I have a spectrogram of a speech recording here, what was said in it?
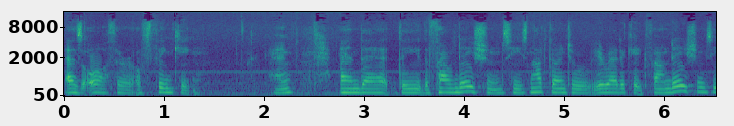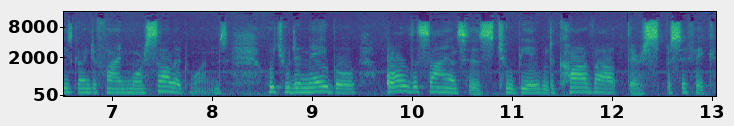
as author of thinking. Okay? And that the, the foundations, he's not going to eradicate foundations, he's going to find more solid ones, which would enable all the sciences to be able to carve out their specific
